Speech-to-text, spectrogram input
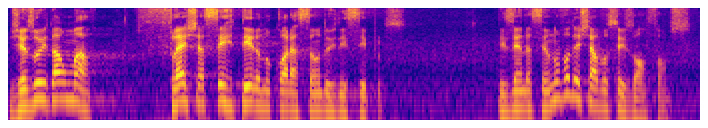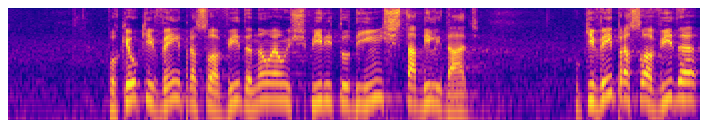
Jesus dá uma flecha certeira no coração dos discípulos, dizendo assim: Eu não vou deixar vocês órfãos. Porque o que vem para a sua vida não é um espírito de instabilidade. O que vem para a sua vida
